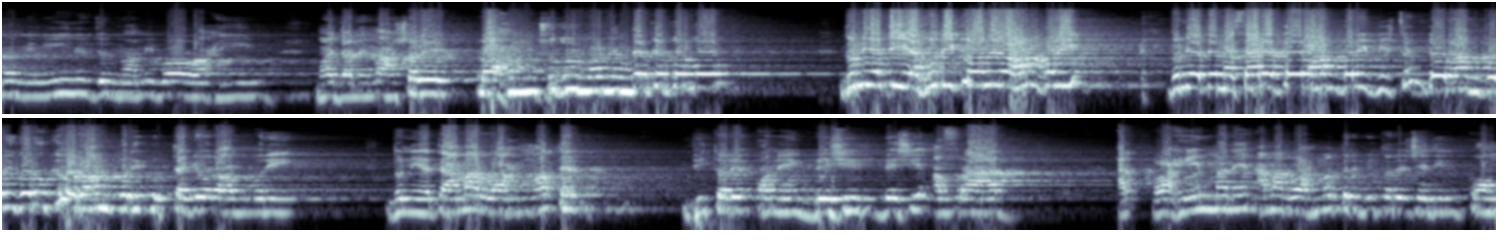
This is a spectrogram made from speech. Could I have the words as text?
মুমিনের জন্য আমি বড় রহিম ময়দানে মাহশরে রহম শুধু মুমিনদেরকে করব দুনিয়াতে ইহুদিকেও আমি রহম করি দুনিয়াতে নাসারাকেও রহম করি খ্রিস্টানকেও রহম করি গরুকেও রহম করি কুত্তাকেও রহম করি দুনিয়াতে আমার রহমতের ভিতরে অনেক বেশি বেশি আফরাদ আর রহিম মানে আমার রহমতের ভিতরে সেদিন কম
